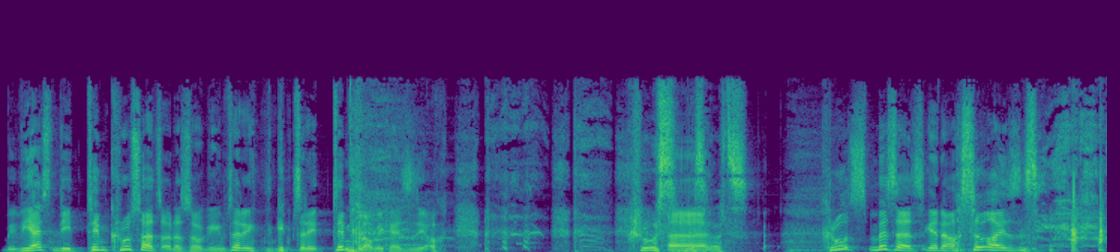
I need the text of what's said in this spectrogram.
wie, heißen die? Tim Cruisers oder so. Gibt's da, gibt's da Tim, glaube ich, heißen sie auch. Cruise äh, Missiles. Cruise Missiles, genau, so heißen sie.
